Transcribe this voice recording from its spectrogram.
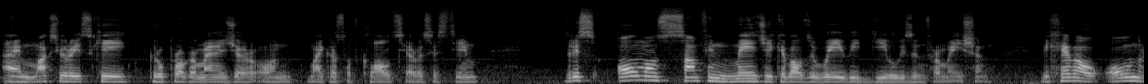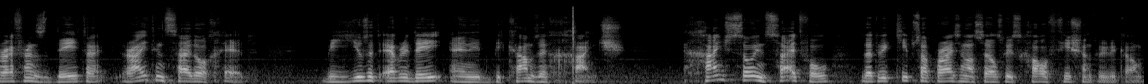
I'm Max Uritsky, Group Program Manager on Microsoft Cloud Services team. There is almost something magic about the way we deal with information. We have our own reference data right inside our head. We use it every day and it becomes a hunch. A hunch so insightful that we keep surprising ourselves with how efficient we become.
